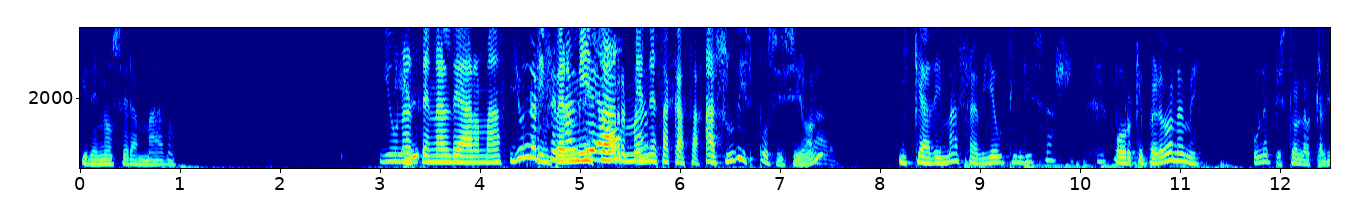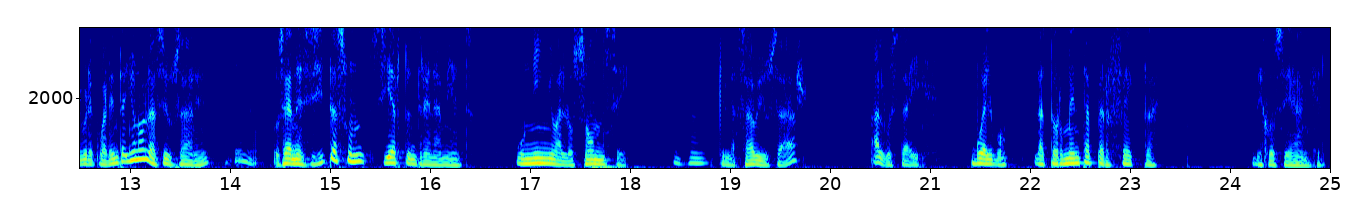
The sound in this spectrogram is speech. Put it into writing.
y de no ser amado. Y un El- arsenal de armas y un sin arsenal permiso de armas en esa casa. a su disposición y que además sabía utilizar. Porque, perdóname, una pistola calibre 40 yo no la sé usar, ¿eh? Sí, no. O sea, necesitas un cierto entrenamiento. Un niño a los 11 que la sabe usar, algo está ahí. Vuelvo, la tormenta perfecta de José Ángel.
